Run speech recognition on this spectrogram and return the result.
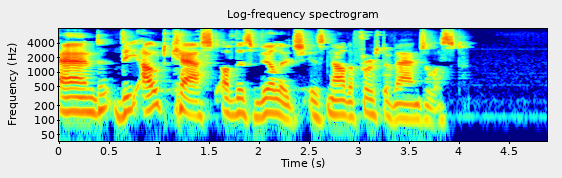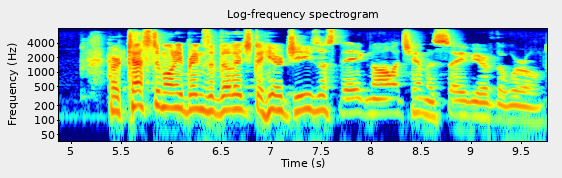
and the outcast of this village is now the first evangelist. Her testimony brings the village to hear Jesus. They acknowledge him as Savior of the world.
